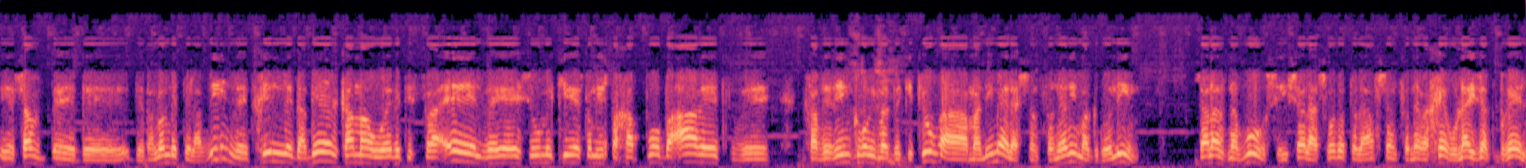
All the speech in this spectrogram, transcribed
ישב ב- ב- במלון בתל אביב והתחיל לדבר כמה הוא אוהב את ישראל ושהוא מכיר, יש לו משפחה פה בארץ וחברים קרובים, אז בקיצור, האמנים האלה, השנסונרים הגדולים, שלז נבור, שאי אפשר להשוות אותו לאף שנסונר אחר, אולי ז'ק ברל,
